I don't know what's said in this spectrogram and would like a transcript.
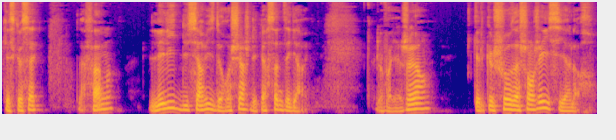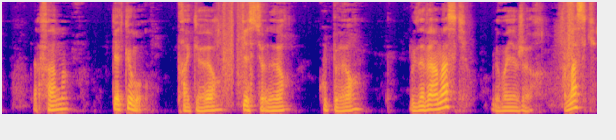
Qu'est-ce que c'est? La femme. L'élite du service de recherche des personnes égarées. Le voyageur. Quelque chose a changé ici alors? La femme. Quelques mots. Tracker, questionneur, coupeur. Vous avez un masque? Le voyageur. Un masque?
